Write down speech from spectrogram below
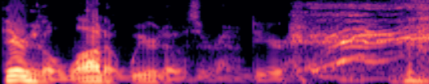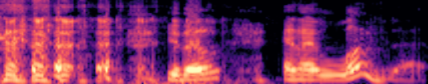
there's a lot of weirdos around here. You know? And i love that.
